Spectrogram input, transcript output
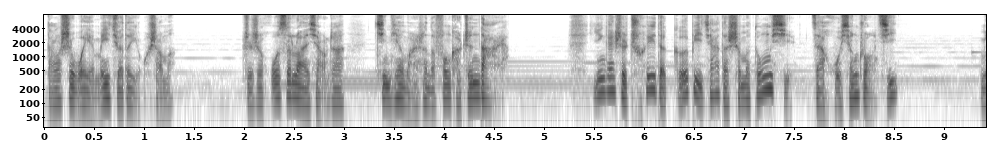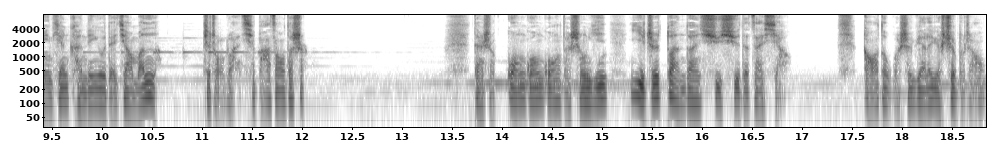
当时我也没觉得有什么。只是胡思乱想着，今天晚上的风可真大呀，应该是吹的隔壁家的什么东西在互相撞击，明天肯定又得降温了，这种乱七八糟的事儿。但是咣咣咣的声音一直断断续续的在响，搞得我是越来越睡不着，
